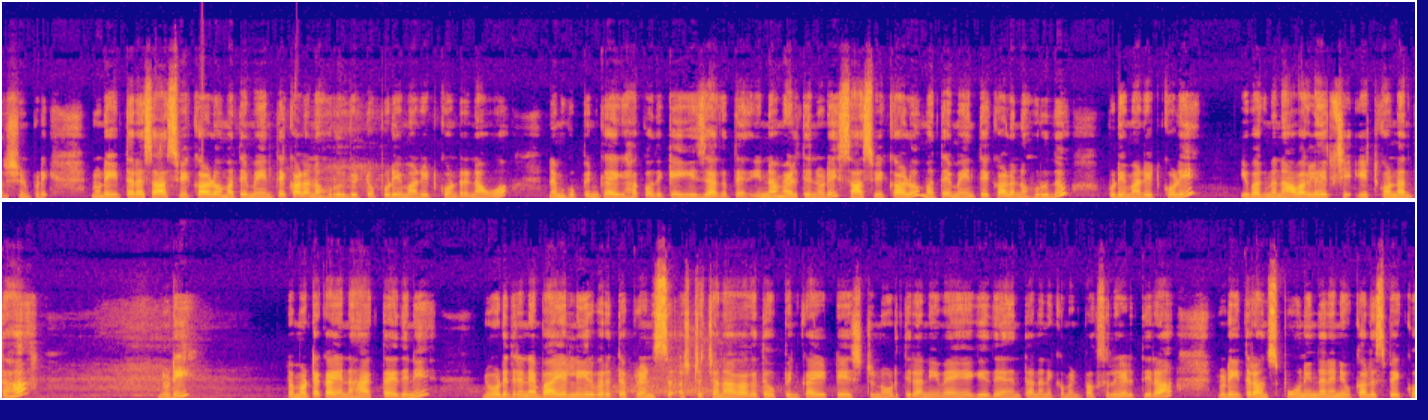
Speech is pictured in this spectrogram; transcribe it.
ಅರಿಶಿಣ ಪುಡಿ. ನೋಡಿ, ಈ ಥರ ಸಾಸಿವೆ ಕಾಳು ಮತ್ತು ಮೆಂತೆ ಕಾಳನ್ನು ಹುರಿದ್ಬಿಟ್ಟು ಪುಡಿ ಮಾಡಿ ಇಟ್ಕೊಂಡ್ರೆ ನಾವು ನಮ್ಗೆ ಉಪ್ಪಿನಕಾಯಿಗೆ ಹಾಕೋದಕ್ಕೆ ಈಸಿ ಆಗುತ್ತೆ. ಇನ್ನೊಮ್ಮೆ ಹೇಳ್ತೀನಿ ನೋಡಿ, ಸಾಸಿವೆ ಕಾಳು ಮತ್ತು ಮೆಂತ್ಯ ಕಾಳನ್ನು ಹುರಿದು ಪುಡಿ ಮಾಡಿ ಇಟ್ಕೊಳ್ಳಿ. ಇವಾಗ ನಾನು ಆವಾಗಲೇ ಹೆಚ್ಚಿ ಇಟ್ಕೊಂಡಂತಹ ನೋಡಿ ಟೊಮೊಟೊಕಾಯಿಯನ್ನು ಹಾಕ್ತಾಯಿದ್ದೀನಿ ನೋಡಿದ್ರೇ ಬಾಯಲ್ಲಿ ನೀರು ಬರುತ್ತೆ. ಫ್ರೆಂಡ್ಸ್, ಅಷ್ಟು ಚೆನ್ನಾಗಾಗುತ್ತೆ ಉಪ್ಪಿನಕಾಯಿ. ಟೇಸ್ಟ್ ನೋಡ್ತೀರಾ? ನೀವೇ ಹೇಗಿದೆ ಅಂತ ನನಗೆ ಕಮೆಂಟ್ ಬಾಕ್ಸಲ್ಲಿ ಹೇಳ್ತೀರಾ? ನೋಡಿ, ಈ ಥರ ಒಂದು ಸ್ಪೂನಿಂದನೇ ನೀವು ಕಲಿಸ್ಬೇಕು.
